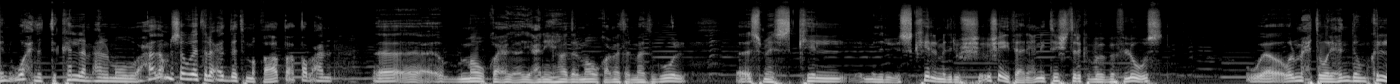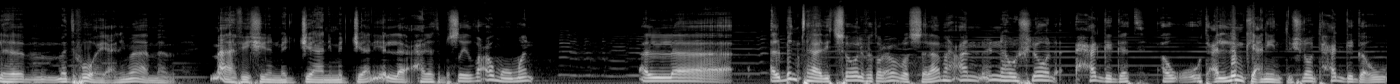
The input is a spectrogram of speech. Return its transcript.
إن واحدة تتكلم عن الموضوع. هذا مسويت له عده مقاطع. طبعا آه، موقع يعني هذا الموقع مثل ما تقول آه، اسمه Skill مدري Skill مدري شيء ثاني. يعني تشترك بفلوس والمحتوى اللي عندهم كله مدفوع. يعني ما ما, ما في شيء مجاني مجاني إلا حاجات بسيطة. عموما البنت هذه تسولف طول العمر والسلامة عن إنه شلون حققت أو وتعلمك يعني أنت شلون تحقق أو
